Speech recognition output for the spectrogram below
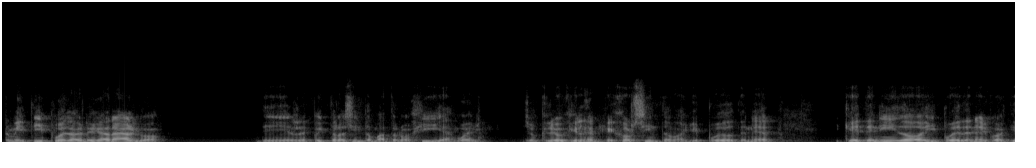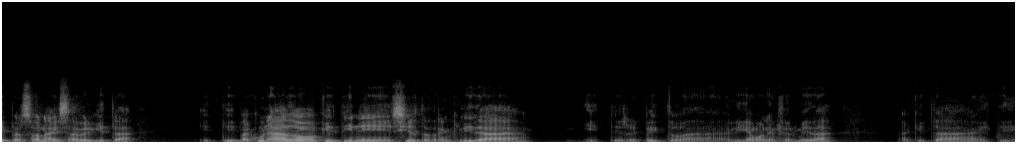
permitís, puedo agregar algo de respecto a la sintomatología. Bueno, yo creo que el mejor síntoma que puedo tener, que he tenido y puede tener cualquier persona es saber que está este, vacunado, que tiene cierta tranquilidad este, respecto a, digamos, la enfermedad, a que está este,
